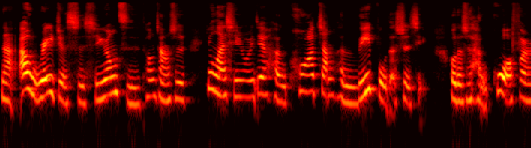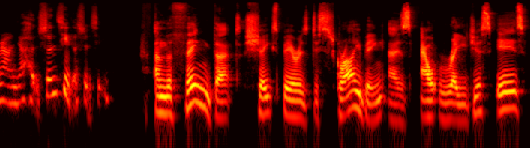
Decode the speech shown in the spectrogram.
那 outrageous 是形容词，通常是用来形容一件很夸张、很离谱的事情，或者是很过分、让人家很生气的事情。 And the thing that Shakespeare is describing as outrageous is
